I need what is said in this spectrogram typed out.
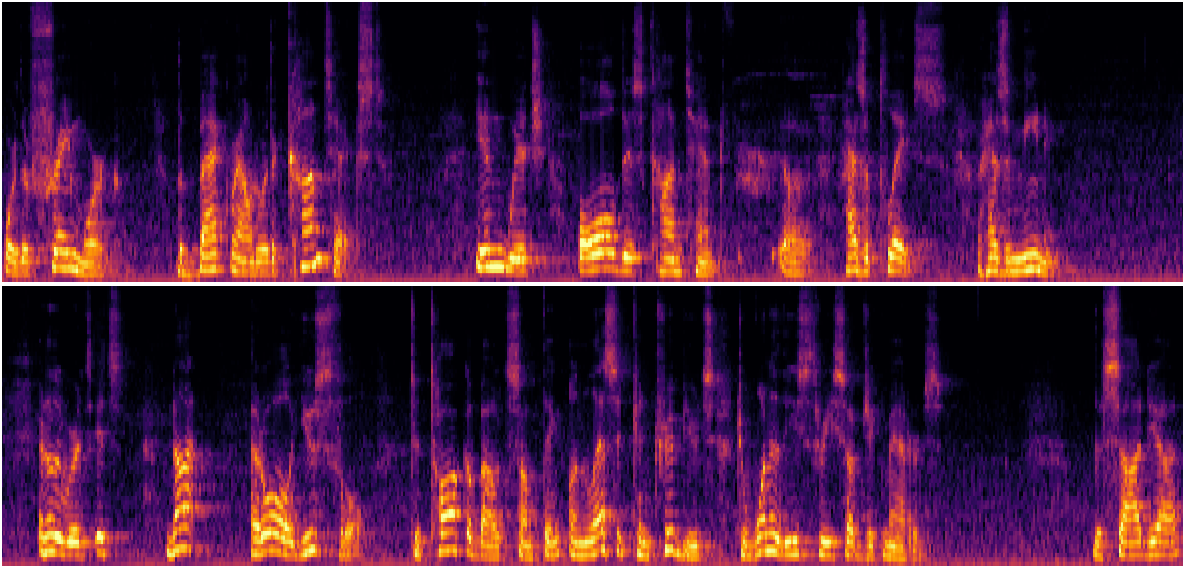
or the framework, the background or the context in which all this content uh, has a place or has a meaning. In other words, it's not at all useful to talk about something unless it contributes to one of these three subject matters. The sadhya,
